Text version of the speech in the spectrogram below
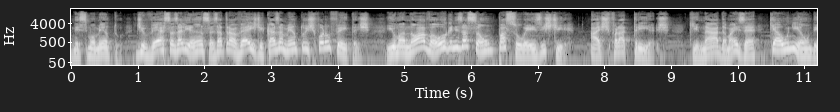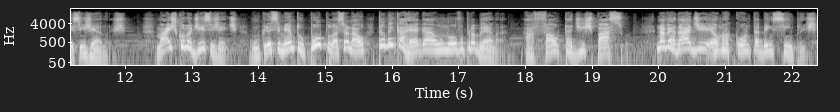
Nesse momento, diversas alianças através de casamentos foram feitas e uma nova organização passou a existir: as fratrias, que nada mais é que a união desses genos. Mas, como eu disse, gente, um crescimento populacional também carrega um novo problema: a falta de espaço. Na verdade, é uma conta bem simples.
